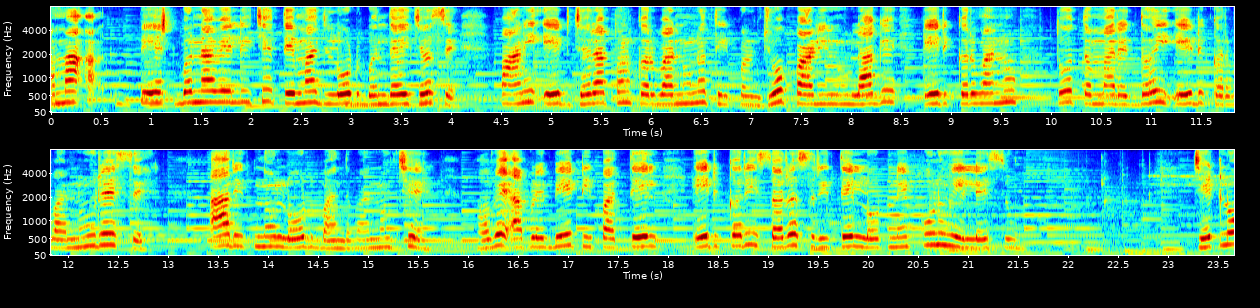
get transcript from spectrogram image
આમાં પેસ્ટ બનાવેલી છે, તેમાં જ લોટ બંધાઈ જશે. પાણી એડ જરા પણ કરવાનું નથી, પણ જો પાણીનું લાગે એડ કરવાનું તો તમારે દહીં એડ કરવાનું રહેશે. આ રીતનો લોટ બાંધવાનો છે. હવે આપણે બે ટીપા તેલ એડ કરી સરસ રીતે લોટને કૂણવી લેશું. જેટલો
